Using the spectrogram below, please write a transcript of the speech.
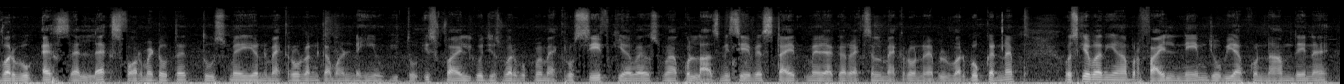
workbook X L X format होता है तो उसमें यह मैक्रो रन कमांड नहीं होगी। तो इस फ़ाइल को जिस वर्कबुक में मैक्रो सेव किया हुआ है, उसमें आपको लाजमी सेव एस टाइप में जाकर एक्सेल मैक्रो इनेबल वर्कबुक करना है। उसके बाद यहाँ पर फ़ाइल नेम जो भी आपको नाम देना है,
